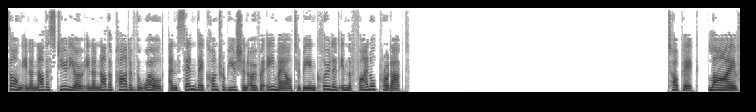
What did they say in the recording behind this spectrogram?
song in another studio in another part of the world, and send their contribution over email to be included in the final product. Topic: Live.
